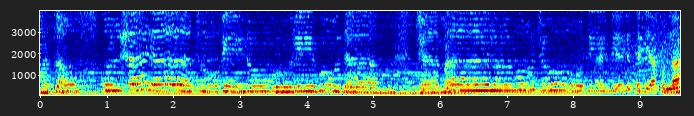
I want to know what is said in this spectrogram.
وتصفو الحياة بنور هدى جمال الوجود SDTT Ya Sunnah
